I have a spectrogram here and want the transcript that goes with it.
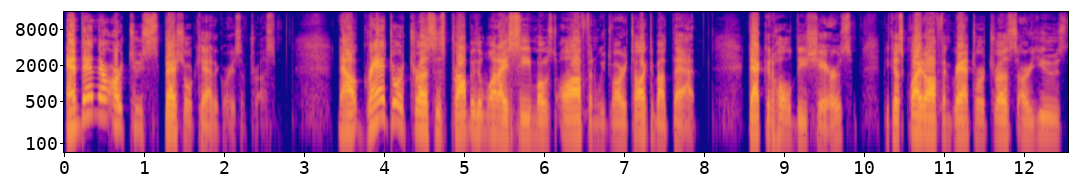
And then there are two special categories of trust. Now, grantor trust is probably the one I see most often. We've already talked about that. That could hold these shares because quite often grantor trusts are used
